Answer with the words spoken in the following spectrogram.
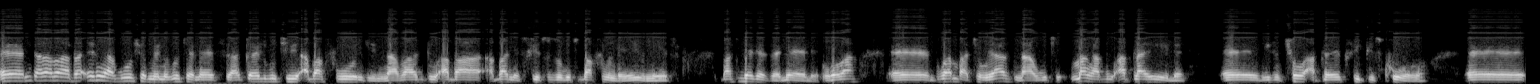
Eh mntaka baba engingakusho mina ukuthi ne siyacela ukuthi abafundi nabantu abanesifiso sokuthi bafunde eUNIS basibekezelele ngoba eh mkwambatho uyazi na ukuthi mangabe uapplyile eh ngizokusho apply kusiphi isikhungo eh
